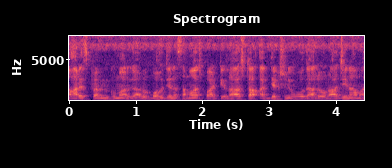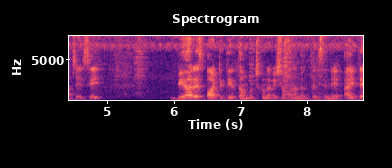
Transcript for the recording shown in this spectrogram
ఆర్ఎస్ ప్రవీణ్ కుమార్ గారు బహుజన సమాజ్ పార్టీ రాష్ట్ర అధ్యక్షుని హోదాలో రాజీనామా చేసి బీఆర్ఎస్ పార్టీ తీర్థం పుచ్చుకున్న విషయం మనందరికి తెలిసిందే. అయితే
